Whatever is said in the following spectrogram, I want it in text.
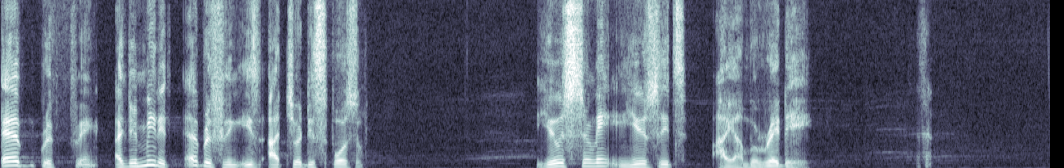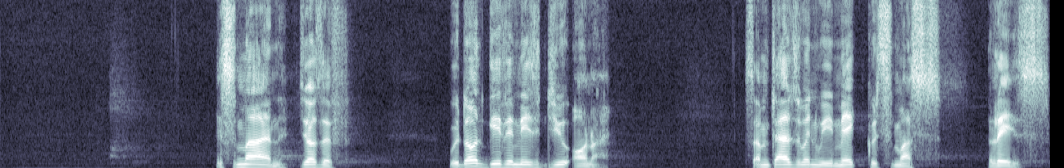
everything, and you mean it, everything is at your disposal. Use me, use it, I am ready. This man, Joseph, we don't give him his due honor. Sometimes when we make Christmas plays,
